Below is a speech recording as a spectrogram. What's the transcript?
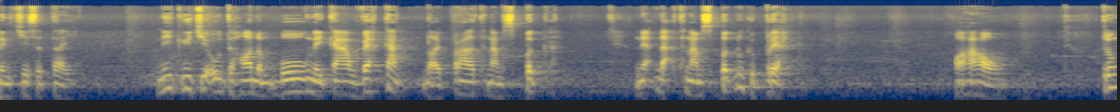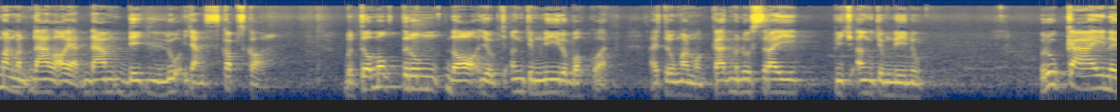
និងជាស្ត្រីនេះគឺជាឧទាហរណ៍ដំបូងនៃការវះកាត់ដោយប្រើថ្នាំស្ពឹកអ្នកដាក់ថ្នាំស្ពឹកនោះគឺព្រះវ៉ាវ ទ្រង់បានបណ្ដាលឲ្យអាដាមដេកលក់យ៉ាងស្កប់ស្កល់បន្ទាប់មកទ្រង់ដកយកឆ្អឹងជំនីរបស់គាត់ហើយទ្រង់បានបង្កើតមនុស្សស្រីពីឆ្អឹងជំនីនោះរូបកាយនៅ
